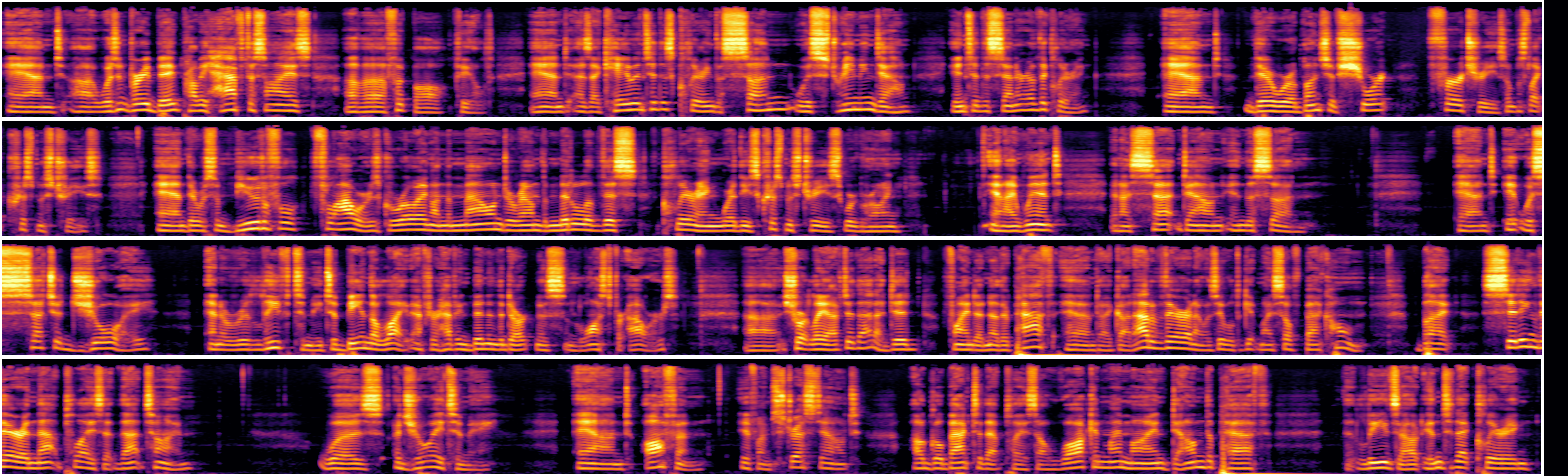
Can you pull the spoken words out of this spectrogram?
and uh, wasn't very big, probably half the size of a football field. And as I came into this clearing, the sun was streaming down into the center of the clearing, and there were a bunch of short fir trees, almost like Christmas trees. And there were some beautiful flowers growing on the mound around the middle of this clearing where these Christmas trees were growing. And I went and I sat down in the sun and it was such a joy and a relief to me to be in the light after having been in the darkness and lost for hours. Uh, shortly after that, I did find another path and I got out of there and I was able to get myself back home. But sitting there in that place at that time was a joy to me. And often, if I'm stressed out, I'll go back to that place. I'll walk in my mind down the path that leads out into that clearing,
